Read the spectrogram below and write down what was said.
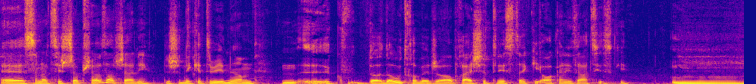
E, sa na cesta převzačani, když nejaké tu jenom e, do, do utrobežo, a prajšie tnes taký organizácijský. Mm,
